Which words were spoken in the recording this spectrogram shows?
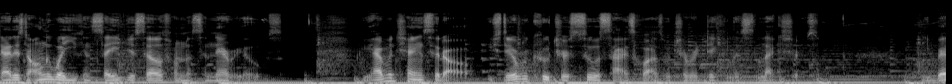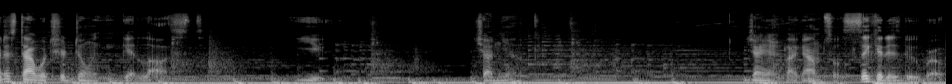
That is the only way you can save yourselves from the scenarios. You haven't changed at all. You still recruit your suicide squads with your ridiculous lectures. You better stop what you're doing and get lost. You. Joonghyuk. Joonghyuk, like I'm so sick of this dude, bro.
